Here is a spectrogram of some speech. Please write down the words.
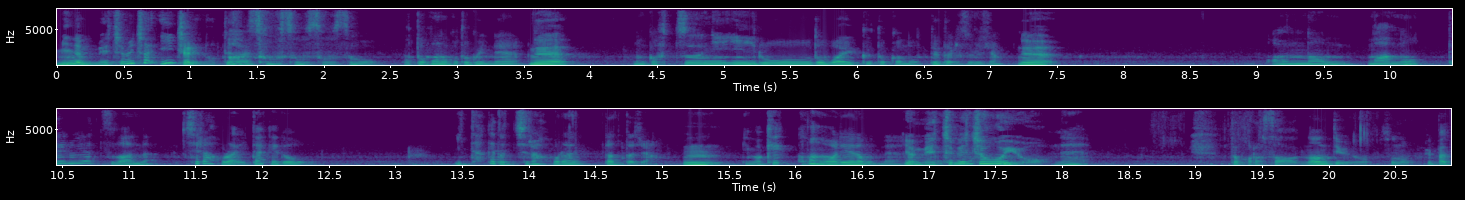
みんなめちゃめちゃいいチャリ乗ってない？あそうそうそうそう。男の子特にね。ね。なんか普通にいいロードバイクとか乗ってたりするじゃん。ねあんなんまあ乗ってるやつはなちらほらいたけどいたけどちらほらだったじゃん。うん。今結構の割合だもんね。いやめちゃめちゃ多いよ。ね。だからさなんていうの？そのやっぱ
